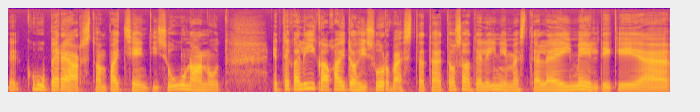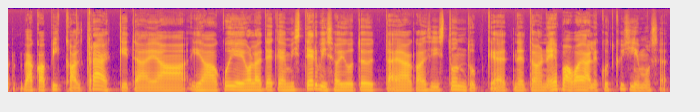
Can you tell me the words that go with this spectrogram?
et kuhu perearst on patsiendi suunanud, et ega liiga ka ei tohi survestada, et osadele inimestele ei meeldigi äh, väga pikalt rääkida ja, ja kui ei ole tegemist tervishoiutöötajaga, siis tundubki, et need on ebavajalikud küsimused.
